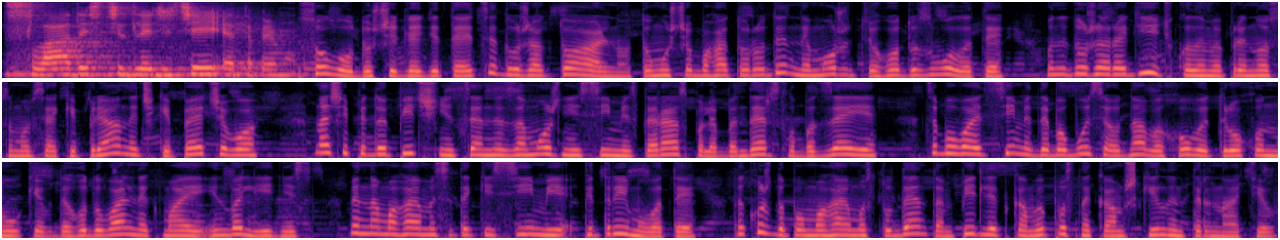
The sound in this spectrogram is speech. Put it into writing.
Сладости для детей это прям Солодощі для дітей це дуже актуально, тому що багато родин не можуть цього дозволити. Вони дуже радіють, коли ми приносимо всякі прянички, печиво. Наші підопічні це незаможні сім'ї з Терасполя, Бендер, Слободзеї. Це бувають сім'ї, де бабуся одна виховує трьох онуків, де годувальник має інвалідність. Ми намагаємося такі сім'ї підтримувати. Також допомагаємо студентам, підліткам, випускникам шкіл інтернатів.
